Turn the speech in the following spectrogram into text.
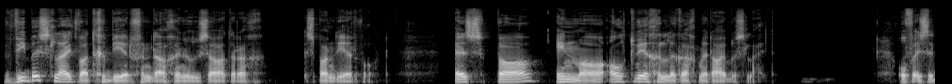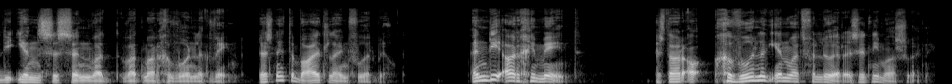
Wie besluit wat gebeur vandag en hoe Saterdag spandeer word? Is pa en ma albei gelukkig met daai besluit? of is dit die een se sin wat wat maar gewoonlik wen? Dis net 'n baie klein voorbeeld. In die argument is daar gewoonlik een wat verloor, is dit nie maar so nie.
